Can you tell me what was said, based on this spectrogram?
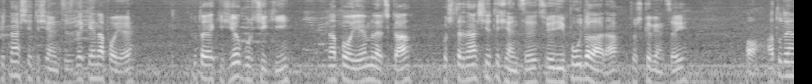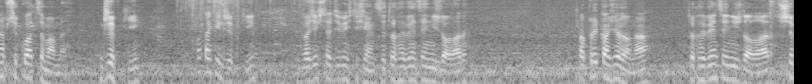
15 tysięcy za takie napoje. Tutaj jakieś jogurciki, napoje, mleczka po 14 tysięcy, czyli pół dolara, troszkę więcej. O, a tutaj na przykład co mamy? Grzybki. O takie grzybki. 29 tysięcy, trochę więcej niż dolar. Papryka zielona, trochę więcej niż dolar. Trzy,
